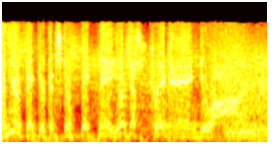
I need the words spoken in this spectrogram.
Oh, you think you can still beat me? You're just dreaming, you are!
